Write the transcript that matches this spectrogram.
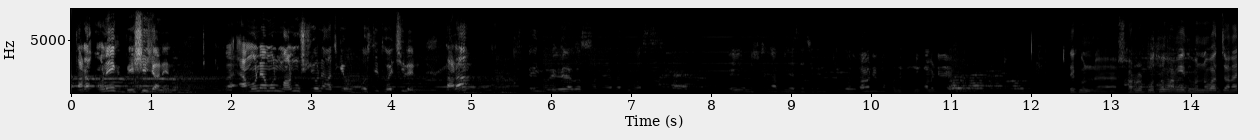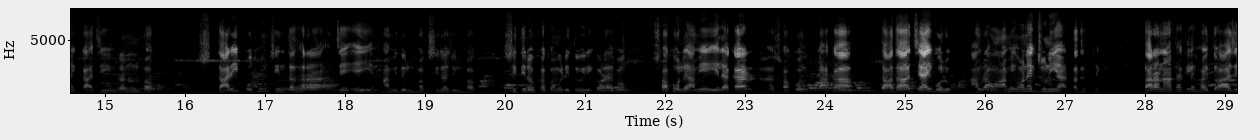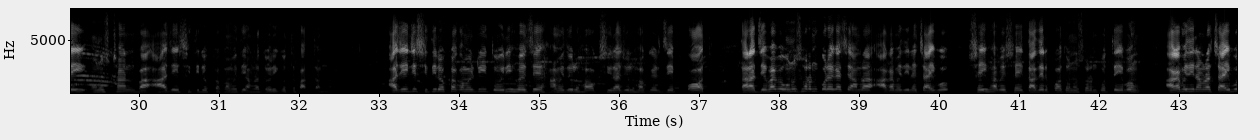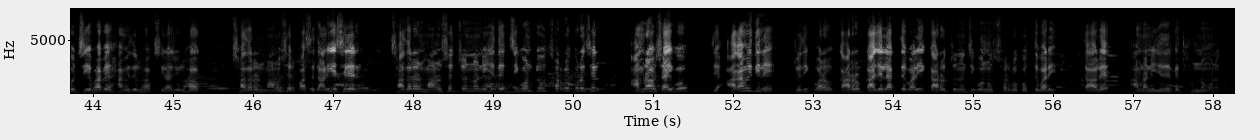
তারা অনেক বেশি জানেন। এমন এমন মানুষজন আজকে উপস্থিত হয়েছিলেন তারা এই অনুষ্ঠানে আপনি এসেছিলেন কি বলবেন? কমিটির পক্ষ থেকে উনি কমিটির দেখুন সর্বপ্রথম আমি ধন্যবাদ জানাই কাজী ইমরানুল হক। তারই প্রথম চিন্তাধারা যে এই হামিদুল হক সিরাজুল হক স্মৃতিরক্ষা কমিটি তৈরি করা এবং সকলে আমি এই এলাকার সকল কাকা দাদা যাই বলুক আমরা আমি অনেক জুনিয়র তাদের থেকে। তারা না থাকলে হয়তো আজ এই অনুষ্ঠান বা আজ এই স্মৃতিরক্ষা কমিটি আমরা তৈরি করতে পারতাম না। আজ এই যে স্মৃতিরক্ষা কমিটি তৈরি হয়েছে হামিদুল হক সিরাজুল হকের যে পথ তারা যেভাবে অনুসরণ করে গেছে, আমরা আগামী দিনে চাইব সেইভাবে সেই তাদের পথ অনুসরণ করতে এবং আগামী দিন আমরা চাইব যেভাবে হামিদুল হক, সিরাজুল হক সাধারণ মানুষের পাশে দাঁড়িয়েছিলেন, সাধারণ মানুষের জন্য নিজেদের জীবনকে উৎসর্গ করেছেন, আমরাও চাইব যে আগামী দিনে যদি কারও, কারোর কাজে লাগতে পারি, কারোর জন্য জীবন উৎসর্গ করতে পারি, তাহলে আমরা নিজেদেরকে ধন্য মনে করব।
